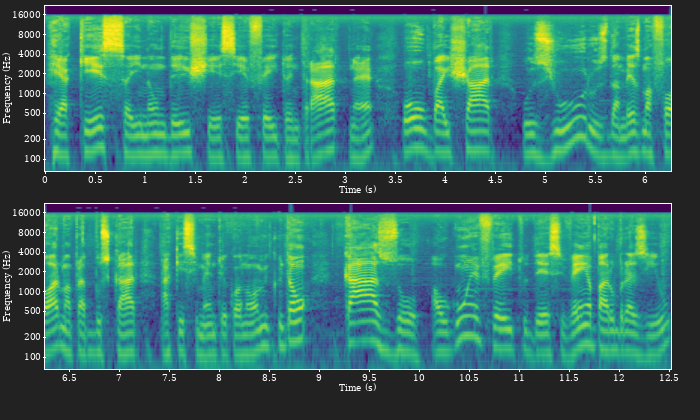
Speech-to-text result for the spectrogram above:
reaqueça e não deixe esse efeito entrar, né? Ou baixar os juros da mesma forma para buscar aquecimento econômico. Então, caso algum efeito desse venha para o Brasil,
